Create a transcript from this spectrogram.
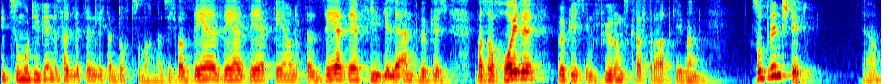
die zu motivieren, das halt letztendlich dann doch zu machen. Also ich war sehr, sehr, sehr fair und habe da sehr, sehr viel gelernt, wirklich, was auch heute wirklich in Führungskraftratgebern so drin steht. Ja.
